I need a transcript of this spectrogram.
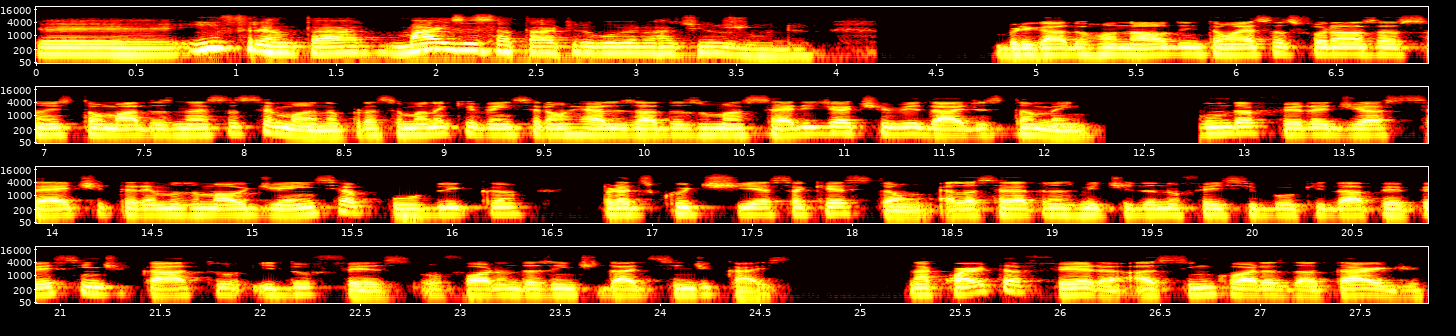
é, enfrentar mais esse ataque do governo Ratinho Júnior. Obrigado, Ronaldo. Então, essas foram as ações tomadas nessa semana. Para a semana que vem serão realizadas uma série de atividades também. Segunda-feira, dia 7, teremos uma audiência pública para discutir essa questão. Ela será transmitida no Facebook da APP Sindicato e do FES, o Fórum das Entidades Sindicais. Na quarta-feira, às 5 horas da tarde,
